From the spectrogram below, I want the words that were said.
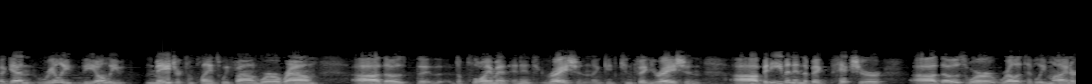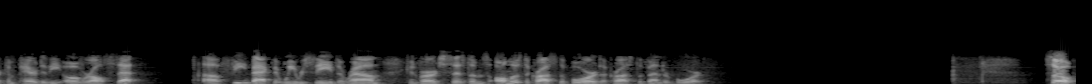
Again, really the only major complaints we found were around uh, those the, the deployment and integration and configuration. Uh, but even in the big picture, uh, those were relatively minor compared to the overall set of feedback that we received around converged systems almost across the board, across the vendor board. So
